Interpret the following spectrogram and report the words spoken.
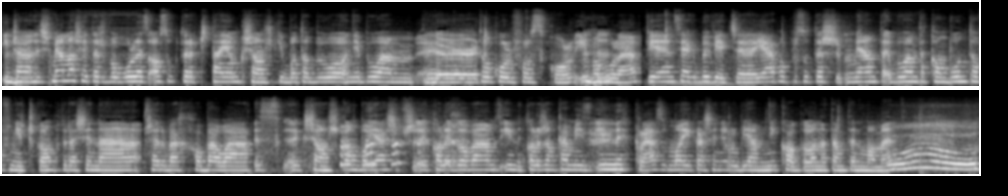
I cza- śmiano się też w ogóle z osób, które czytają książki, bo to było, nie byłam Nerd. too cool for school i w ogóle. Więc jakby wiecie, ja po prostu też miałam, te, byłam taką buntowniczką, która się na przerwach chowała z książką, bo ja się przy, kolegowałam z in, koleżankami z innych klas. W mojej klasie nie lubiłam nikogo na tamten moment. Uuu.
